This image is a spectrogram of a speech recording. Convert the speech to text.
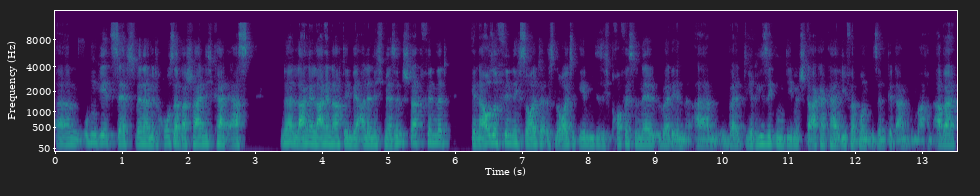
ähm, umgeht, selbst wenn er mit großer Wahrscheinlichkeit erst ne, lange, lange nachdem wir alle nicht mehr sind, stattfindet. Genauso finde ich, sollte es Leute geben, die sich professionell über, den, ähm, über die Risiken, die mit starker KI verbunden sind, Gedanken machen. Aber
